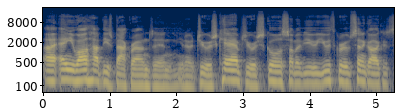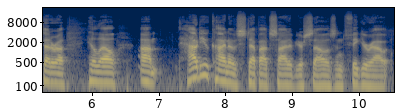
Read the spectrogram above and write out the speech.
Uh, and you all have these backgrounds in, you know, Jewish camp, Jewish schools, some of you, youth groups, synagogues, etc., Hillel. Um, how do you kind of step outside of yourselves and figure out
